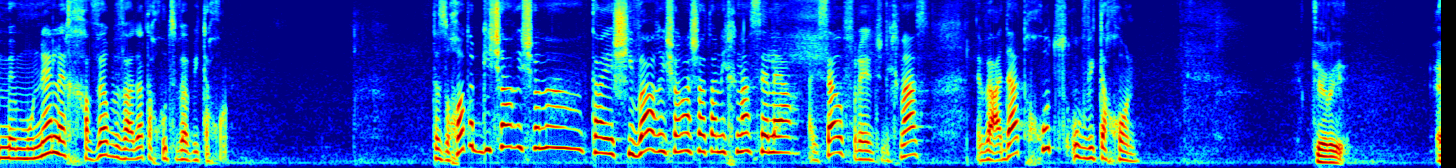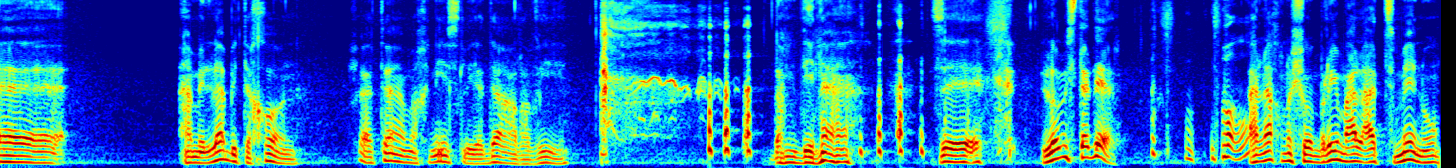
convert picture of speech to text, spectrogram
ממונה לחבר בוועדת החוץ והביטחון. אתה זוכר את הפגישה הראשונה, את הישיבה הראשונה שאתה נכנס אליה? עיסאווי פריג' נכנס לוועדת חוץ וביטחון. תראי, uh, המילה ביטחון, שאתה מכניס לידה ערבי במדינה, זה לא מסתדר. ברור. אנחנו שומרים על עצמנו,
